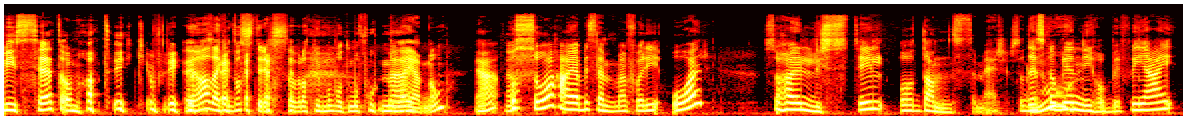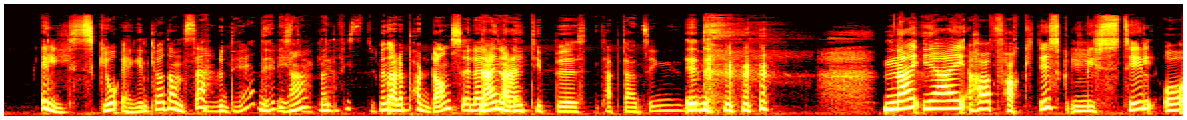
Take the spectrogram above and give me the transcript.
visshet om at det ikke blir Ja, det er ikke noe stress over at du på en måte må forte Nei. deg gjennom. Ja, Og så har jeg bestemt meg for i år så har jeg lyst til å danse mer. Så det skal Oh. bli en ny hobby. For jeg elsker jo egentlig å danse. Gjør du det? Det visste Ja, jeg nei, ikke. det visste Men er det pardans, eller Nei, nei. er det type tapdancing? Nei, jeg har faktisk lyst til å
